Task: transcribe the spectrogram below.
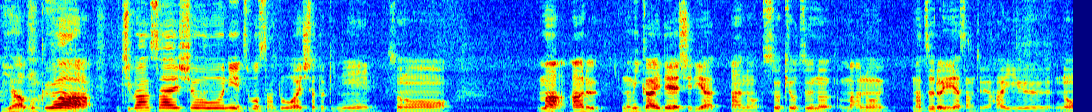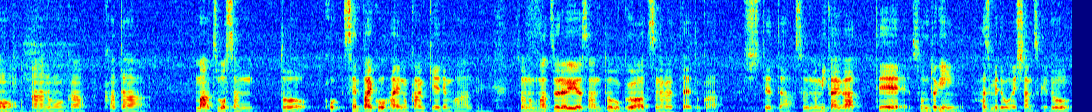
いや僕は一番最初に坪さんとお会いした時にそのまあある飲み会で知り合あのすごい共通の,、まあ、の松浦優也さんという俳優のあのが方まあ坪さんと先輩後輩の関係でもある。その松浦優也さんと僕はつながってたりとかしてたそういう飲み会があってその時に初めてお会いしたんですけど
